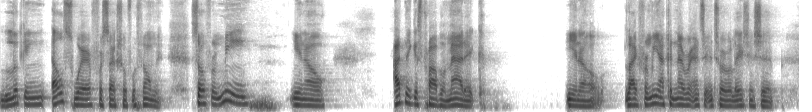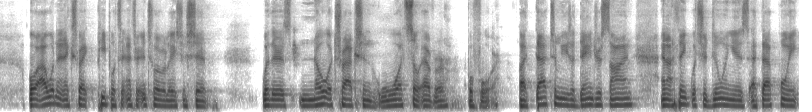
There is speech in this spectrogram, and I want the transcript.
looking elsewhere for sexual fulfillment so for me you know I think it's problematic. You know, like for me, I could never enter into a relationship, or I wouldn't expect people to enter into a relationship where there's no attraction whatsoever before. Like that to me is a dangerous sign. And I think what you're doing is at that point,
